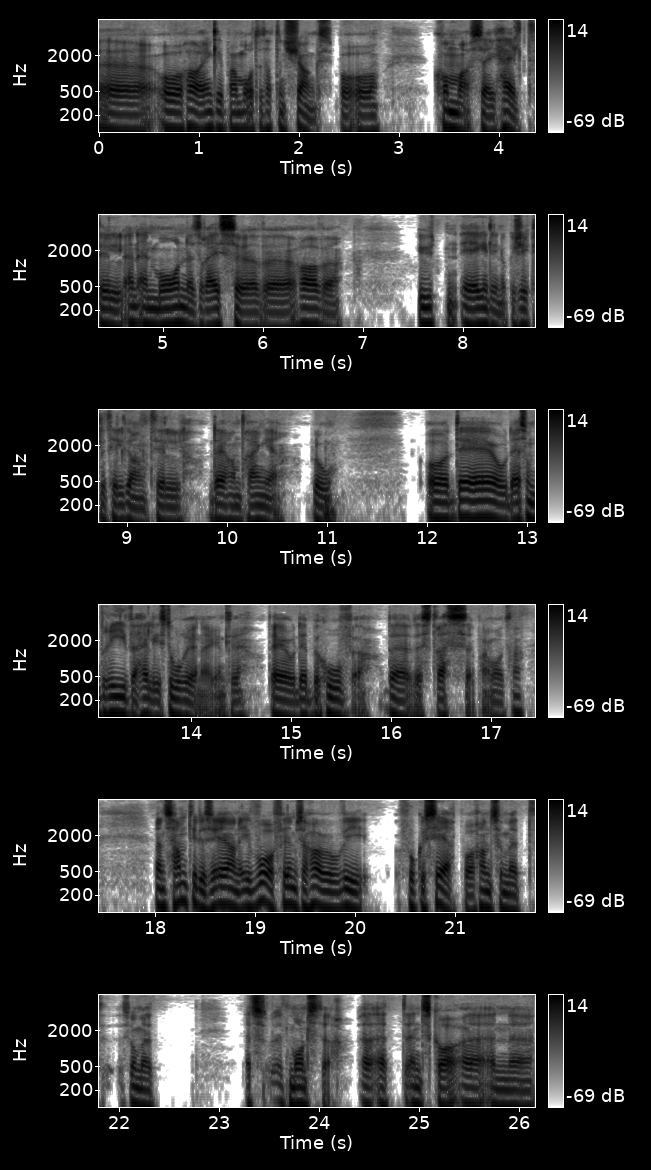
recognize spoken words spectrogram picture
eh, og har egentlig på en måte tatt en sjanse på å komme seg helt til en, en måneds reise over havet uten egentlig noe skikkelig tilgang til det han trenger, blod. Og det er jo det som driver hele historien, egentlig. Det er jo det behovet, det, det stresset, på en måte. Men samtidig så er han I vår film så har jo vi fokusert på han som et, som et, et, et monster. Et, en ska... En, eh,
